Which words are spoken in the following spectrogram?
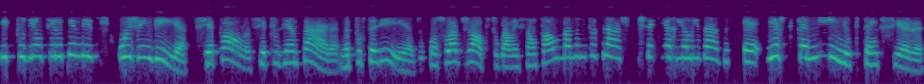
e que podiam ser atendidos. Hoje em dia, se a Paula se apresentar na portaria do Consulado-Geral de Portugal em São Paulo, mandam-me para trás. Isto é que é a realidade. É este caminho que tem de ser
